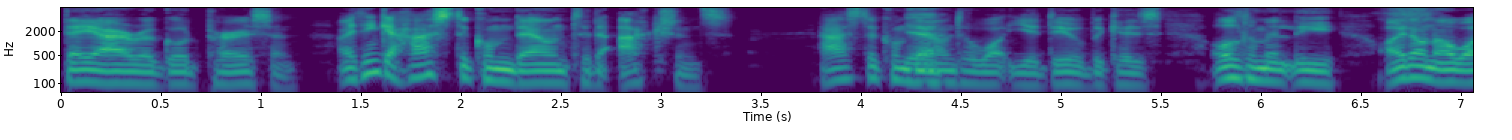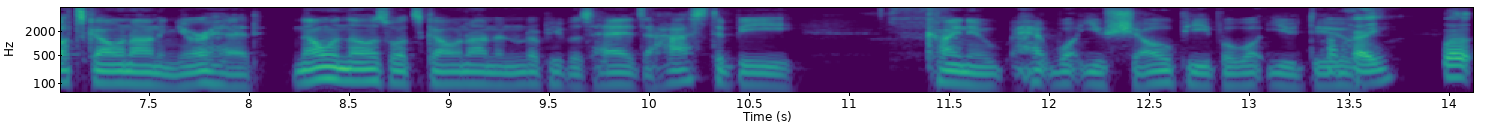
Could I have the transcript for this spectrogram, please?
they are a good person. I think it has to come down to the actions. It has to come Yeah. down to what you do because ultimately I don't know what's going on in your head. No one knows what's going on in other people's heads. It has to be kind of what you show people, what you do. Okay. Well,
